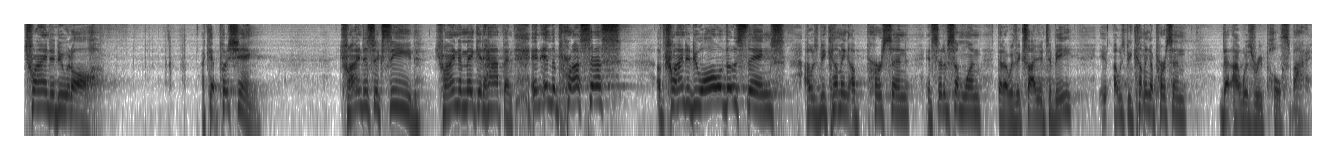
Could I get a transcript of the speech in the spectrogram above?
trying to do it all. I kept pushing, trying to succeed, trying to make it happen. And in the process of trying to do all of those things, I was becoming a person, instead of someone that I was excited to be, I was becoming a person that I was repulsed by.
